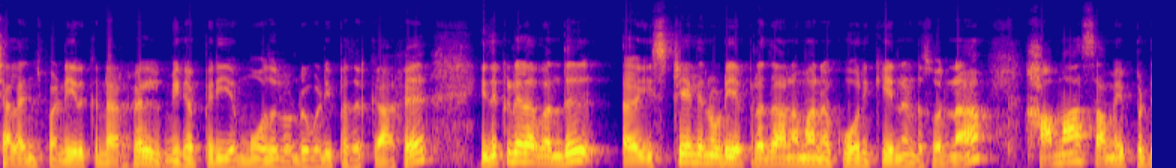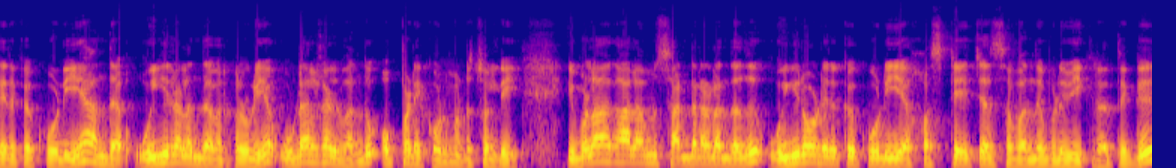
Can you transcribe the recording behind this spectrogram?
சேலஞ்ச் பண்ணியிருக்கிறார்கள். மிகப்பெரிய மோதல் ஒன்று வெடிப்பதற்காக. இதுக்கிடையில் வந்து இஸ்ரேலினுடைய பிரதானமான கோரிக்கை என்னென்று சொன்னால் ஹமாஸ் அமைப்பிட்டு இருக்கக்கூடிய அந்த உயிரிழந்தவர்களுடைய உடல்கள் வந்து ஒப்படைக்கணும் என்று சொல்லி. இவ்வளோ காலம் சண்டை நடந்தது உயிரோடு இருக்கக்கூடிய ஹொஸ்டேஜஸ் வந்து விடுவிக்கிறதுக்கு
